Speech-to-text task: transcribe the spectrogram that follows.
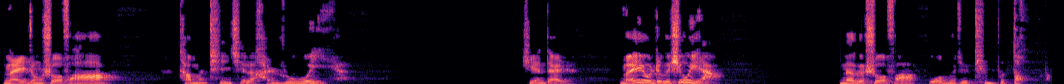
那一种说法，他们听起来很入味呀。现代人没有这个修养，那个说法我们就听不懂了。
